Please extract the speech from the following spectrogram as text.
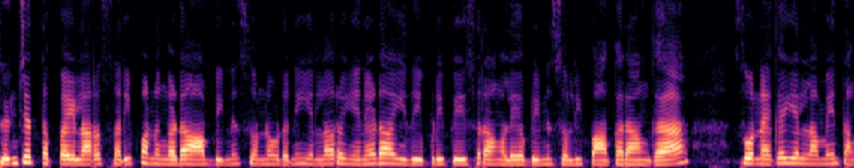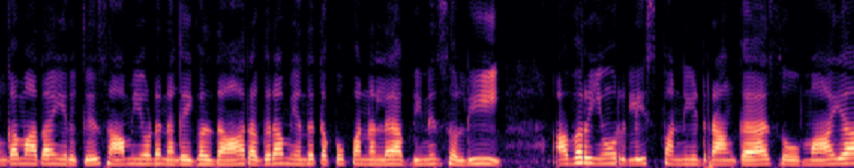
செஞ்ச தப்பை எல்லாரும் சரி பண்ணுங்கடா அப்படின்னு சொன்ன உடனே எல்லாரும் என்னடா இது இப்படி பேசுகிறாங்களே அப்படின்னு சொல்லி பார்க்குறாங்க ஸோ நகை எல்லாமே தங்கமாக தான் இருக்குது சாமியோட நகைகள் தான் ரகுராம் எந்த தப்பும் பண்ணலை அப்படின்னு சொல்லி அவரையும் ரிலீஸ் பண்ணிடுறாங்க. ஸோ மாயா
